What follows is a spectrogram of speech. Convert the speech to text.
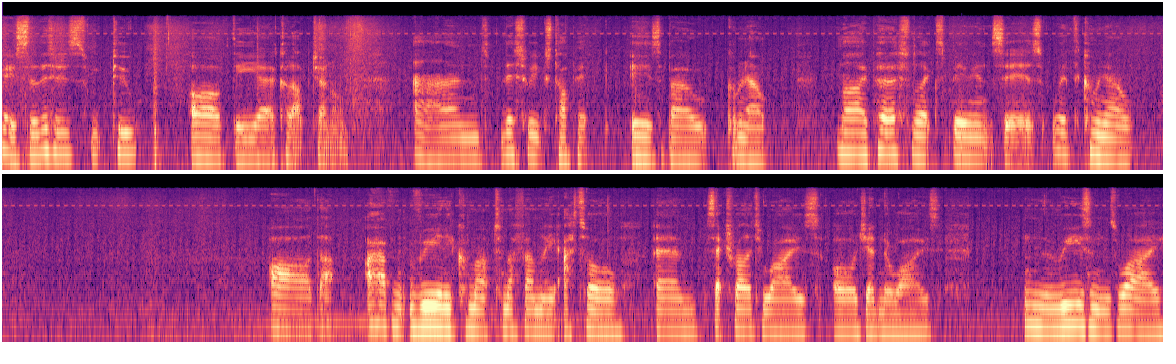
Okay, so this is week two of the uh, collab channel, and this week's topic is about coming out. My personal experiences with coming out are that I haven't really come out to my family at all, um, sexuality wise or gender wise. And the reasons why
